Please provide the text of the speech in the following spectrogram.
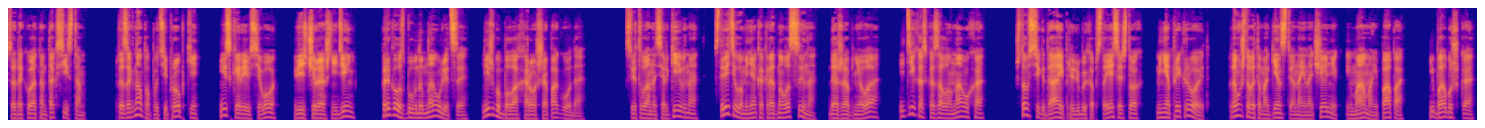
с адекватным таксистом. Разогнал по пути пробки и, скорее всего, весь вчерашний день прыгал с бубном на улице, лишь бы была хорошая погода. Светлана Сергеевна встретила меня как родного сына, даже обняла и тихо сказала на ухо, что всегда и при любых обстоятельствах меня прикроет, потому что в этом агентстве она и начальник, и мама, и папа, и бабушка,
